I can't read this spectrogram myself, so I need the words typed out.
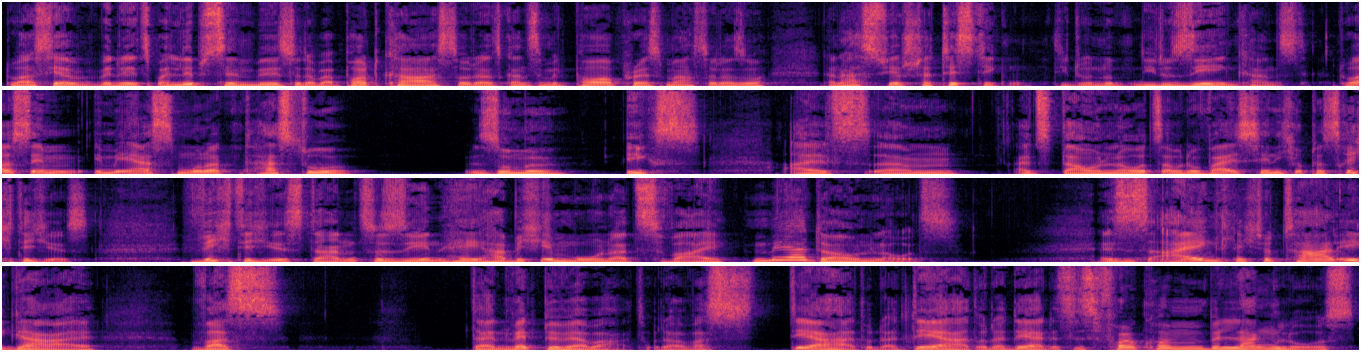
du hast ja, wenn du jetzt bei Libsyn bist oder bei Podcast oder das Ganze mit PowerPress machst oder so, dann hast du ja Statistiken, die du, die du sehen kannst. Du hast im, im ersten Monat hast du Summe X als, ähm, als Downloads, aber du weißt ja nicht, ob das richtig ist. Wichtig ist dann zu sehen, hey, habe ich im Monat zwei mehr Downloads? Es ist eigentlich total egal, was dein Wettbewerber hat oder was der hat oder der hat oder der hat. Es ist vollkommen belanglos,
